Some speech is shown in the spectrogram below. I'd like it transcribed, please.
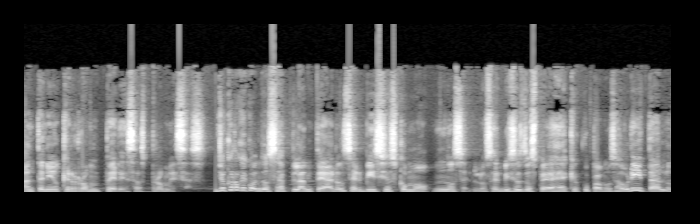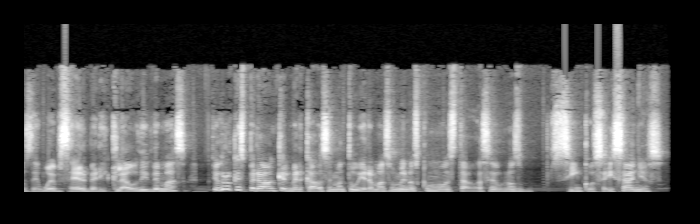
han tenido que romper esas promesas. Yo creo que cuando se plantearon servicios como no sé, los servicios de hospedaje que ocupamos ahorita, los de web server y cloud y demás, yo creo que esperaban que el mercado se mantuviera más o menos como estaba hace unos cinco o seis años.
